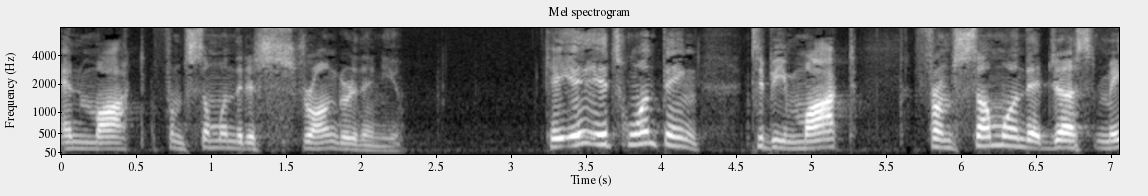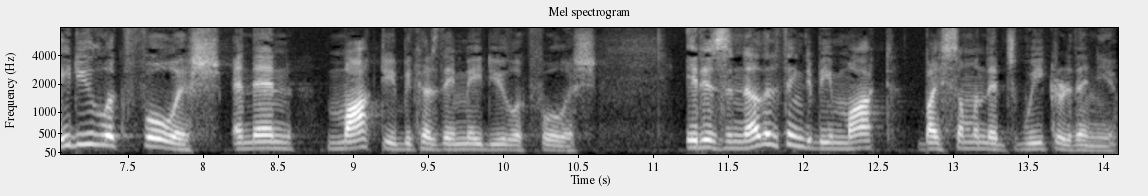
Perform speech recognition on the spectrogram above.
and mocked from someone that is stronger than you. Okay, it, it's one thing to be mocked from someone that just made you look foolish and then mocked you because they made you look foolish. It is another thing to be mocked by someone that's weaker than you.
